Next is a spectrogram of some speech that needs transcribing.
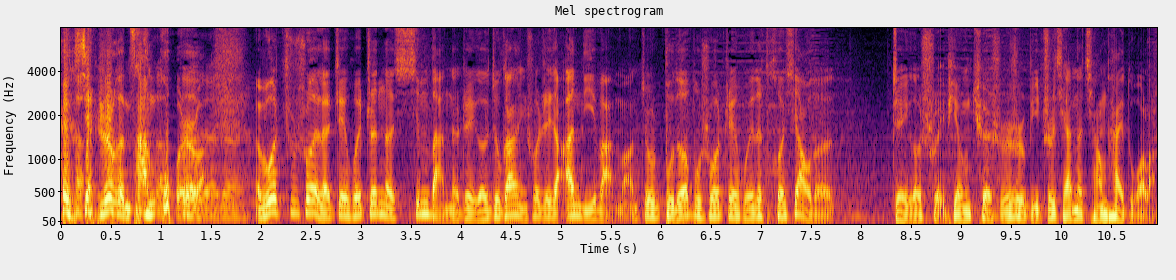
现实很残酷，是吧？对对。不过说起来，这回真的新版的这个，就刚才你说这叫安迪版嘛，就是不得不说，这回的特效的这个水平确实是比之前的强太多了。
